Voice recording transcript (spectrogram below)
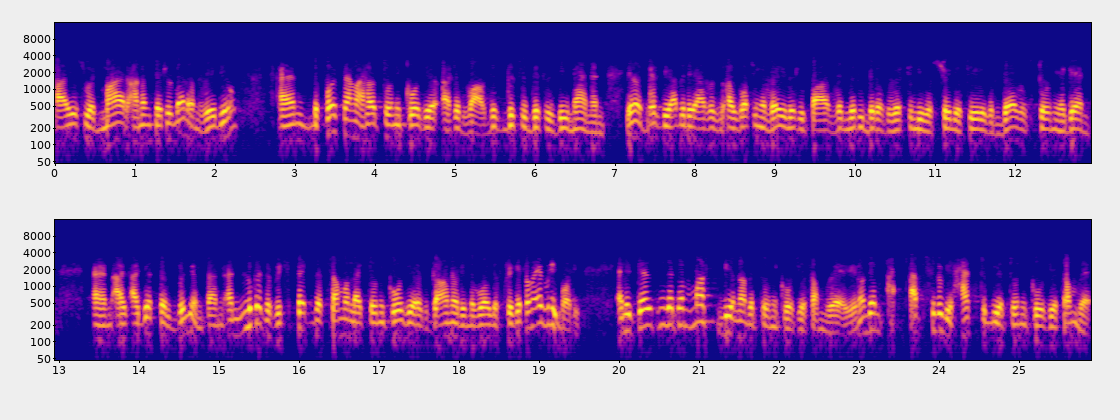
I used to admire Anant Setalvad on radio, and the first time I heard Tony Cozier, I said, "Wow, this this is this is the man." And you know, just the other day, I was I was watching a very little part, a little bit of the West Indies Australia series, and there was Tony again, and I, I just felt brilliant. And and look at the respect that someone like Tony Cozier has garnered in the world of cricket from everybody. And it tells me that there must be another Tony Cozier somewhere. You know, there absolutely has to be a Tony Cozier somewhere.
